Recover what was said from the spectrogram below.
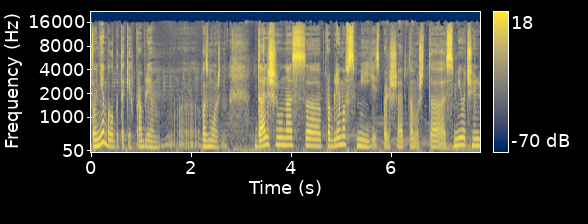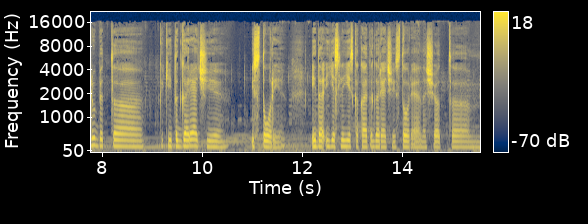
то не было бы таких проблем, э, возможно. Дальше у нас э, проблема в СМИ есть большая, потому что СМИ очень любят э, какие-то горячие истории. И да, если есть какая-то горячая история насчет э,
